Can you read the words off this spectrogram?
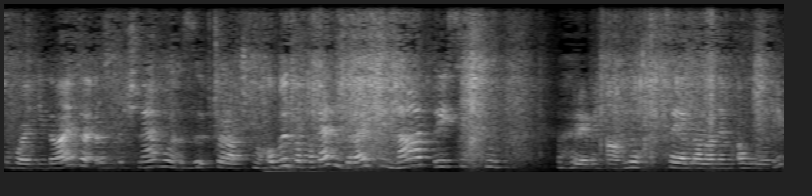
сьогодні. Давайте розпочнемо з вчорашнього. Обидва пакети, до речі, на тисячу гривень. А, ну це я брала не в Аврорі,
